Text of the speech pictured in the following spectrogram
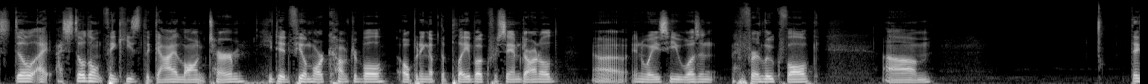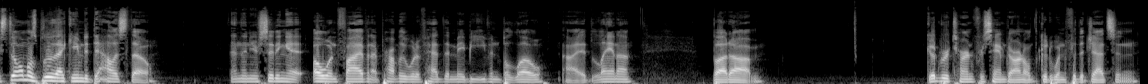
still I, I still don't think he's the guy long term. He did feel more comfortable opening up the playbook for Sam Darnold uh, in ways he wasn't for Luke Falk. Um, they still almost blew that game to Dallas though, and then you're sitting at 0 and 5, and I probably would have had them maybe even below uh, Atlanta. But um, good return for Sam Darnold, good win for the Jets, and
